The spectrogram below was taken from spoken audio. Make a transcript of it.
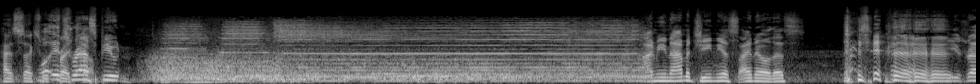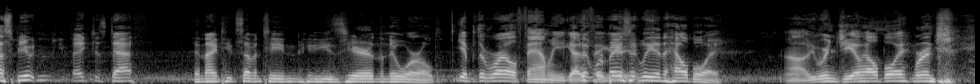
has sex Well, with Fred it's Trump. Rasputin. I mean, I'm a genius. I know this. He's Rasputin. He faked his death. In 1917, he's here in the New World. Yeah, but the royal family, you got to. That we're basically in Hellboy. Oh, you were in Geo Hellboy. We're in.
